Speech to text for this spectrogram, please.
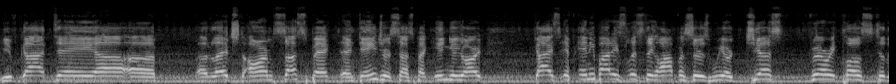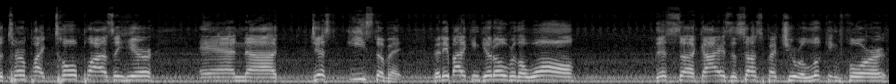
You've got a, uh, alleged armed suspect and dangerous suspect in your yard. Guys, if anybody's listening, officers, we are just very close to the Turnpike Toll Plaza here and uh, just east of it. If anybody can get over the wall, this uh, guy is the suspect you were looking for.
